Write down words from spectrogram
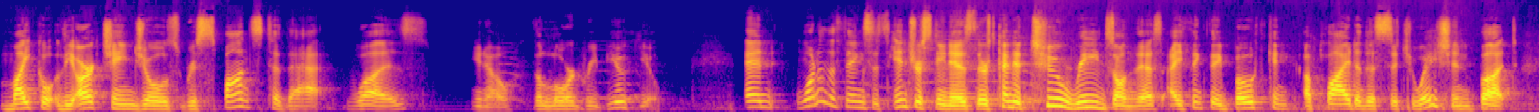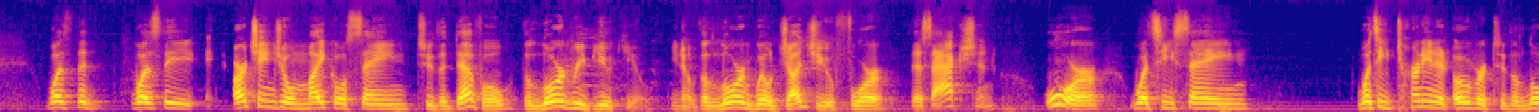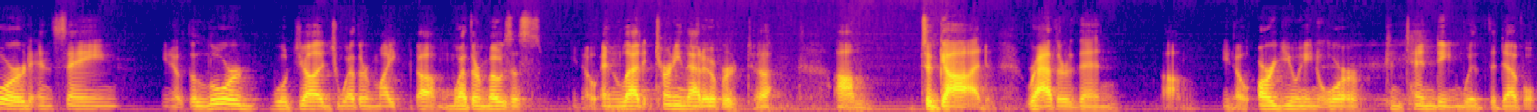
Michael, the archangel's response to that was, you know, the Lord rebuke you. And one of the things that's interesting is there's kind of two reads on this. I think they both can apply to this situation, but was the was the archangel Michael saying to the devil, The Lord rebuke you? You know, the Lord will judge you for this action. Or was he saying, was he turning it over to the Lord and saying, you know, the Lord will judge whether, Mike, um, whether Moses, you know, and let it, turning that over to, um, to God rather than, um, you know, arguing or contending with the devil.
